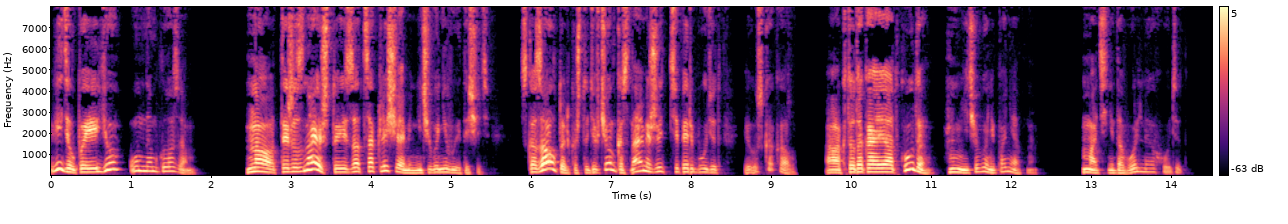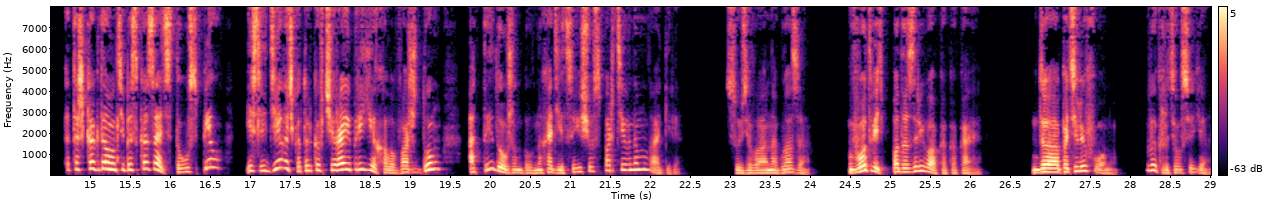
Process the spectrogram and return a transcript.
видел по ее умным глазам. Но ты же знаешь, что из отца клещами ничего не вытащить. Сказал только, что девчонка с нами жить теперь будет, и ускакал. А кто такая и откуда? Ничего не понятно. Мать недовольная ходит. Это ж когда он тебе сказать-то успел, если девочка только вчера и приехала в ваш дом, а ты должен был находиться еще в спортивном лагере? Сузила она глаза. Вот ведь подозревака какая. Да, по телефону. Выкрутился я.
